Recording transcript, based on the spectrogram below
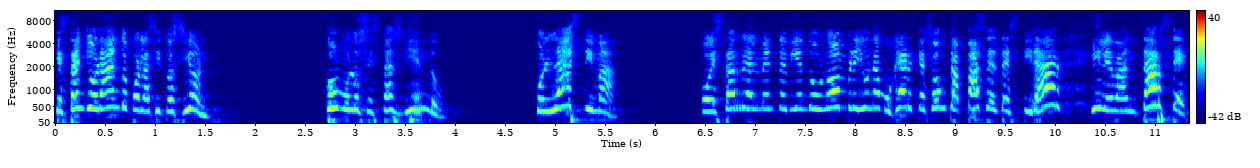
que están llorando por la situación, ¿cómo los estás viendo? ¿Con lástima? ¿O estás realmente viendo un hombre y una mujer que son capaces de estirar y levantarse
